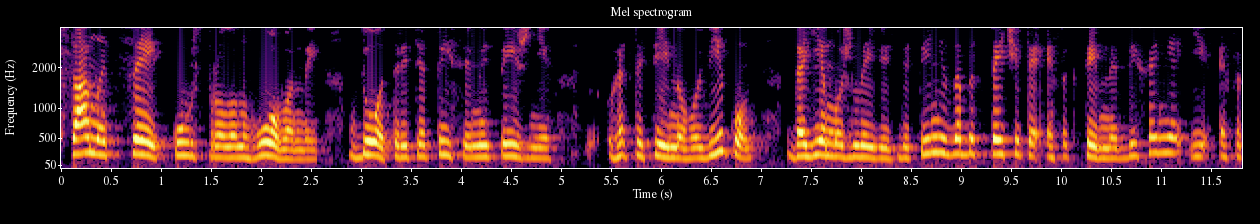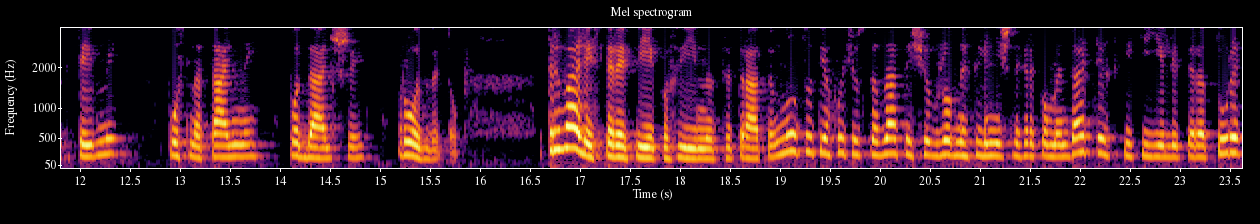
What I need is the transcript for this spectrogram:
Саме цей курс пролонгований до 37 тижнів гестаційного віку дає можливість дитині забезпечити ефективне дихання і ефективний постнатальний подальший розвиток. Тривалість терапії кофеїноцитратом. Ну тут я хочу сказати, що в жодних клінічних рекомендаціях, скільки є літератури,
